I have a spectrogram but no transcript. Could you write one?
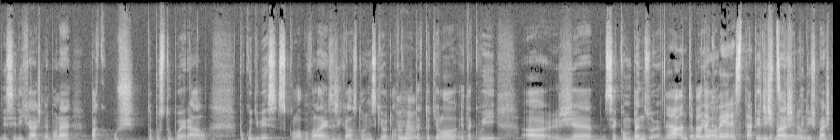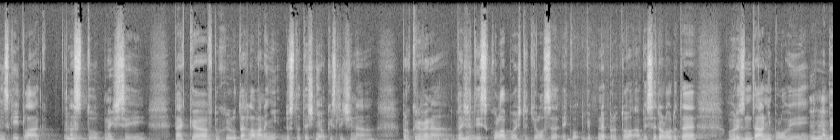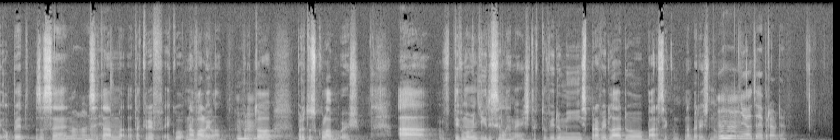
Jestli dýcháš nebo ne, pak už to postupuje dál. Pokud bys skolabovala, jak jsi říkala, z toho nízkého tlaku, mm-hmm. tak to tělo je takový, uh, že se kompenzuje. Jo, on to byl jo? takový restart. Ty když, máš, ty, když máš nízký tlak, mm-hmm. a mhm. stoupneš si, tak eh, v tu chvíli ta hlava není dostatečně okysličená, prokrvená, takže mm-hmm. ty skolabuješ, to tělo se jako vypne proto, aby se dalo do té horizontální polohy, mm-hmm. aby opět zase se tam ta krev jako navalila. Mm-hmm. Proto, proto skolabuješ. A ty v momentě, kdy si lehneš, tak to vědomí z pravidla do pár sekund nabereš znovu. Mm, jo, to je pravda.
